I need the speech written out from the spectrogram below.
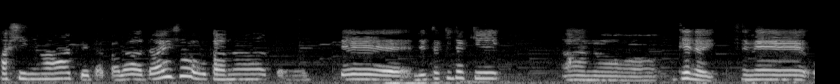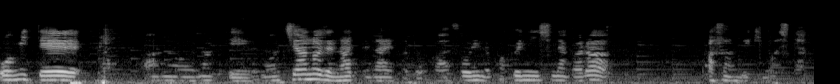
走り回ってたから、大丈夫かなと思って、で、時々、あの、手の爪を見て、あの、なんていうの、血穴でなってないかとか、そういうの確認しながら遊んできました。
